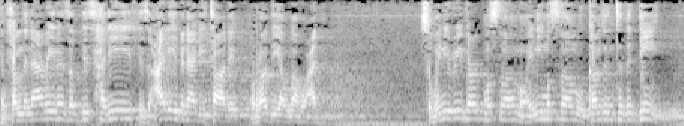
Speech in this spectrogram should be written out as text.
And from the narrators of this hadith is Ali ibn Abi Talib radiyallahu anhu. So any revert Muslim or any Muslim who comes into the deen,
